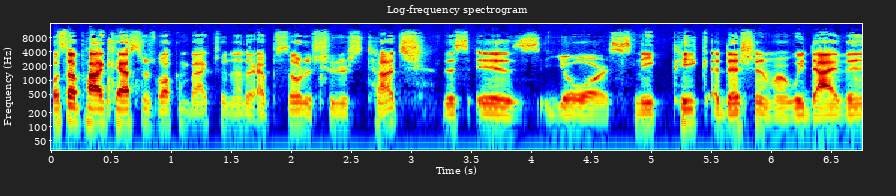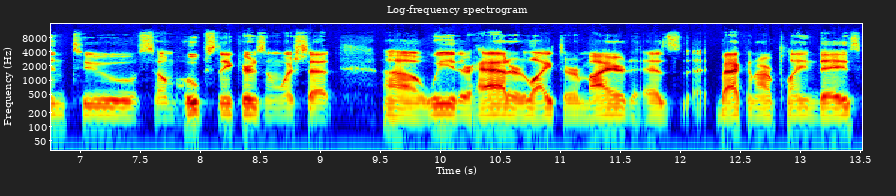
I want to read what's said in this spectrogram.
What's up, podcasters? Welcome back to another episode of Shooter's Touch. This is your sneak peek edition where we dive into some hoop sneakers and wish that uh, we either had or liked or admired as back in our playing days.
